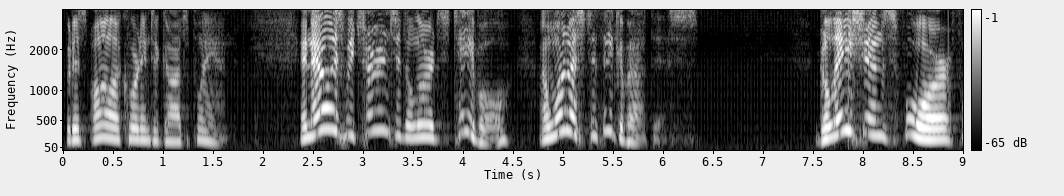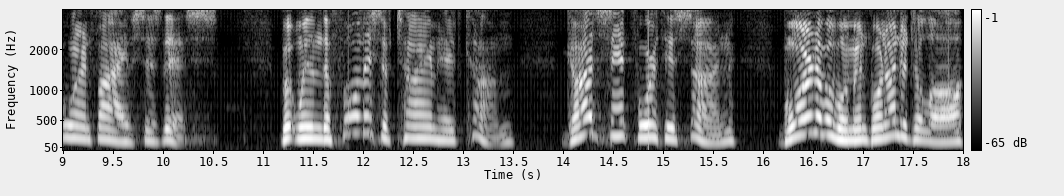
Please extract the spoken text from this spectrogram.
But it's all according to God's plan. And now, as we turn to the Lord's table, I want us to think about this. Galatians 4 4 and 5 says this But when the fullness of time had come, God sent forth his Son, born of a woman, born under the law,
